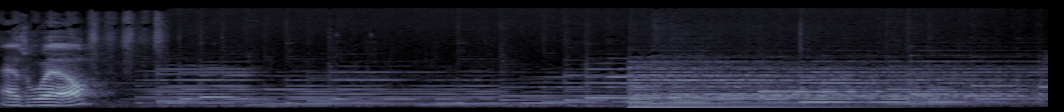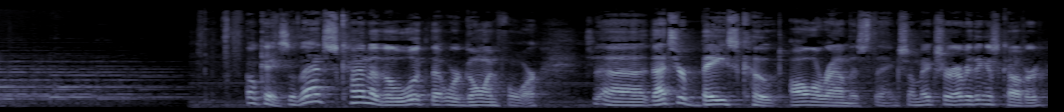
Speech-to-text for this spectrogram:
as well. Okay, so that's kind of the look that we're going for. Uh, that's your base coat all around this thing. So make sure everything is covered.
